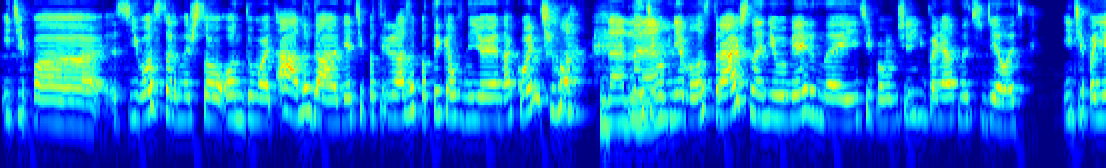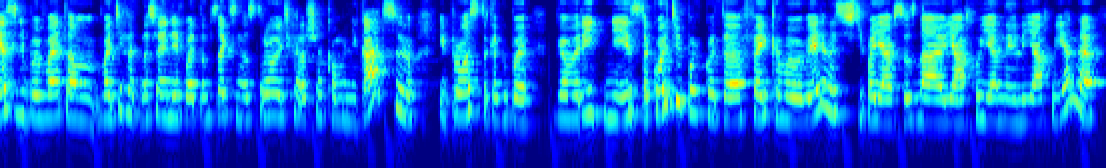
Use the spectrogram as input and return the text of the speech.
и, типа, с его стороны, что он думает, а, ну да, я, типа, три раза потыкал в нее, и она кончила. Да, да, Но, да. типа, мне было страшно, неуверенно, и, типа, вообще непонятно, что делать. И, типа, если бы в этом, в этих отношениях, в этом сексе настроить хорошо коммуникацию и просто, как бы, говорить не из такой, типа, какой-то фейковой уверенности, что, типа, я все знаю, я охуенная или я охуенная,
